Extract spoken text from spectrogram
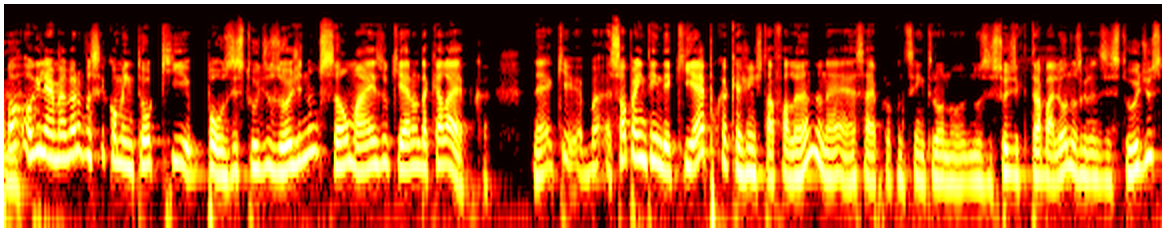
Ô, ô, Guilherme, agora você comentou que pô, os estúdios hoje não são mais o que eram daquela época. Né? Que, só para entender que época que a gente está falando, né? Essa época quando você entrou no, nos estúdios, que trabalhou nos grandes estúdios,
